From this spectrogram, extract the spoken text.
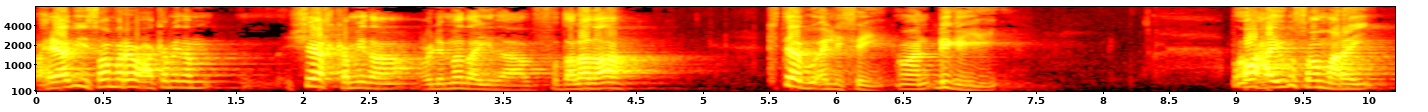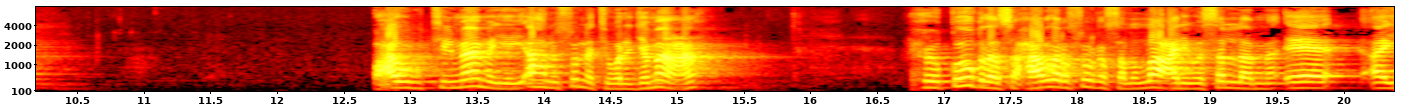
waxyaabihii soo maray waxaa ka mid a sheekh ka mid a culimadayda fudalada ah kitaabu alifay oo aan dhigayey. Ba waxaa igu soo maray waxa uu tilmaamayey ahlu sunnati waljamaaca xuquuqda saxaabada rasuulka sala allahu alayh wasalam ee ay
